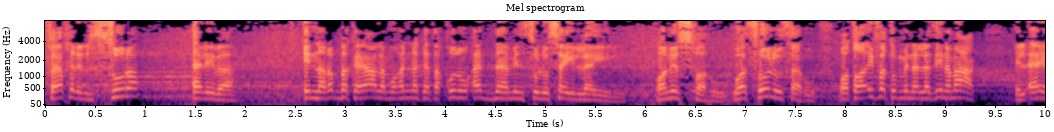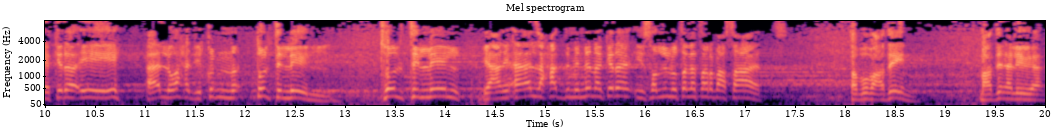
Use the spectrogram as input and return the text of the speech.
في آخر السورة قال إيه بقى؟ إن ربك يعلم أنك تقوم أدنى من ثلثي الليل ونصفه وثلثه وطائفة من الذين معك. الآية كده إيه إيه؟ أقل واحد يقيم ثلث الليل. ثلث الليل يعني أقل حد مننا كده يصلي له ثلاث أربع ساعات. طب وبعدين؟ بعدين قال إيه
